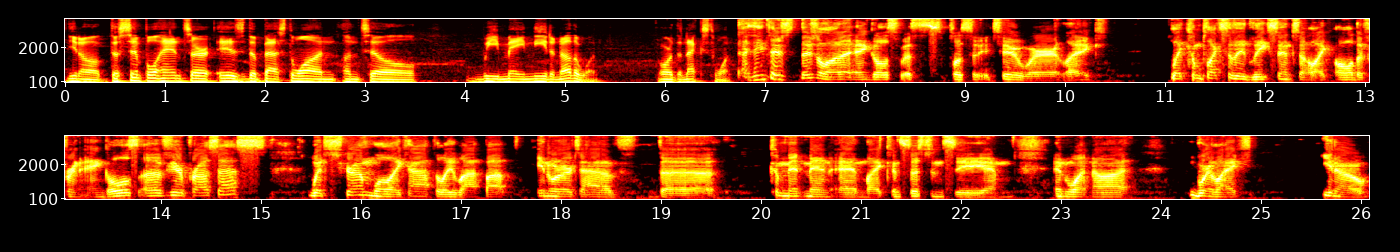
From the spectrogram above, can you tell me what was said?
you know the simple answer is the best one until we may need another one or the next one. I think there's there's a lot of angles with simplicity too, where like like complexity leaks into like all different angles of your process, which Scrum will like happily lap up in order to have the commitment and like consistency and and whatnot. Where like you know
